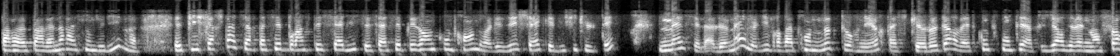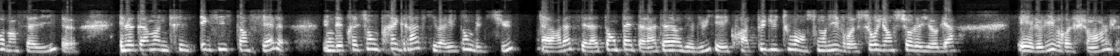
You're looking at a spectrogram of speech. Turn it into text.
par, euh, par la narration du livre, et puis il cherche pas à se faire passer pour un spécialiste, et c'est assez plaisant de comprendre les échecs, les difficultés, mais c'est là le mais, le livre va prendre une autre tournure parce que l'auteur va être confronté à plusieurs événements forts dans sa vie, et notamment une crise existentielle, une dépression très grave qui va lui tomber dessus. Alors là, c'est la tempête à l'intérieur de lui, et il croit plus du tout en son livre souriant sur le yoga, et le livre change.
